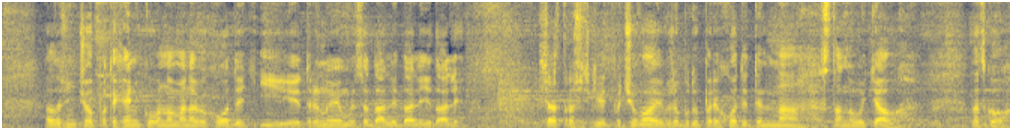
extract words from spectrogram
Але ж нічого, потихеньку воно в мене виходить і тренуємося далі, далі і далі. Зараз трошечки відпочиваю і вже буду переходити на станову тягу. Let's go!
